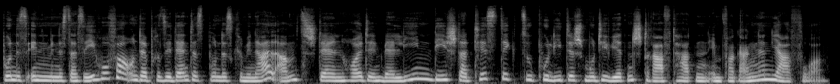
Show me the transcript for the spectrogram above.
Bundesinnenminister Seehofer und der Präsident des Bundeskriminalamts stellen heute in Berlin die Statistik zu politisch motivierten Straftaten im vergangenen Jahr vor.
